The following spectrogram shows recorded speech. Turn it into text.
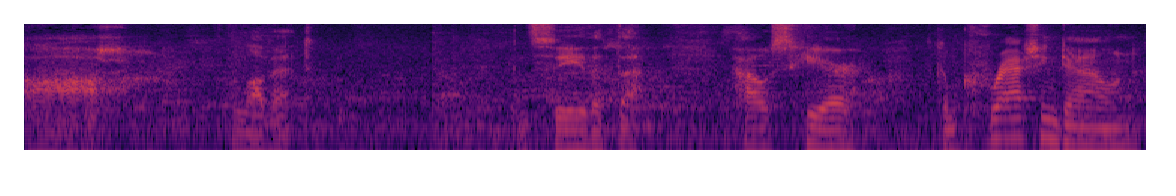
Ah, oh, love it. You can see that the house here come crashing down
